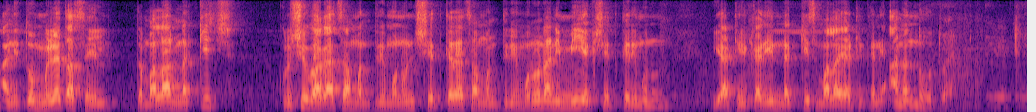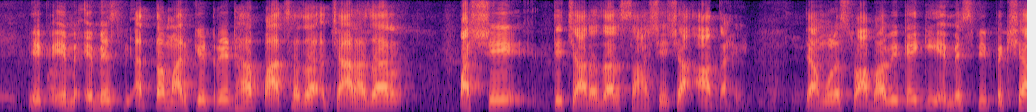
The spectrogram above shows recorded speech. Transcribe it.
आणि तो मिळत असेल तर मला नक्कीच कृषी विभागाचा मंत्री म्हणून शेतकऱ्याचा मंत्री म्हणून आणि मी एक शेतकरी म्हणून या ठिकाणी नक्कीच मला या ठिकाणी आनंद होतो आहे एक एम एम एस पी आत्ता मार्केट रेट हा पाच हजार चार हजार पाचशे ते चार हजार सहाशेच्या आत आहे. त्यामुळं स्वाभाविक आहे की एम एस पीपेक्षा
